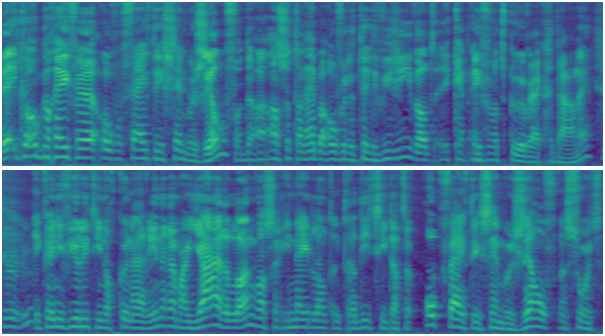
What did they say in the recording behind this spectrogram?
Nee, ik wil ook nog even over 5 december zelf. de- Als we het dan hebben over de televisie. Want ik heb even wat speurwerk gedaan. Hè? Mhm. Ik weet niet of jullie het die nog kunnen herinneren. Maar jarenlang was er in Nederland een traditie dat er op 5 december zelf een soort,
